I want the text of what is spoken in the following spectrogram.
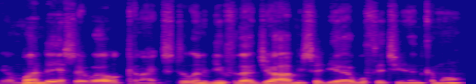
you know, Monday I said, "Well, can I still interview for that job?" And he said, "Yeah, we'll fit you in. Come on."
